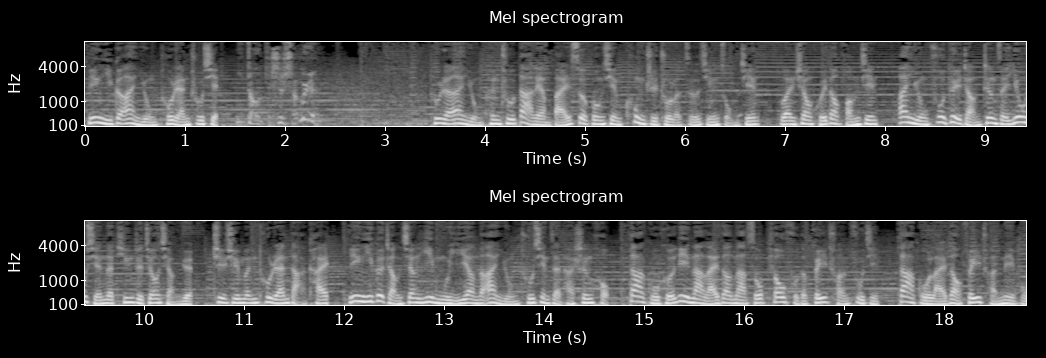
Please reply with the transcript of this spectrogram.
另一个暗涌突然出现。你到底是什么人？突然，暗涌喷出大量白色光线，控制住了泽井总监。晚上回到房间，暗涌副队长正在悠闲地听着交响乐。这时门突然打开，另一个长相一模一样的暗涌出现在他身后。大古和丽娜来到那艘漂浮的飞船附近，大古来到飞船内部，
